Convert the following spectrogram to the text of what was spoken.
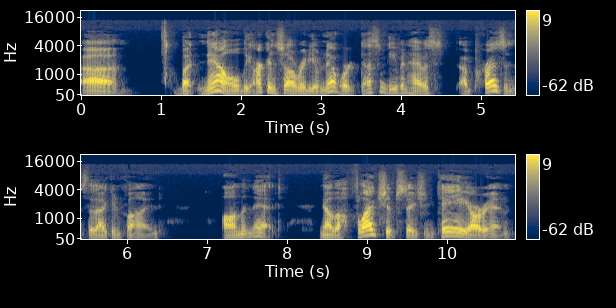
Um, but now the Arkansas Radio Network doesn't even have a, a presence that I can find on the net. Now the flagship station KARN,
